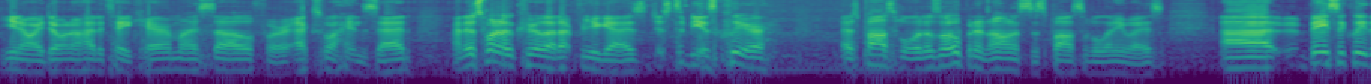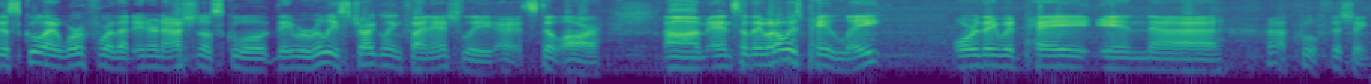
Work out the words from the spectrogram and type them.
you know, I don't know how to take care of myself, or X, Y, and Z. And I just wanted to clear that up for you guys, just to be as clear as possible and as open and honest as possible, anyways. Uh, basically, the school I work for, that international school, they were really struggling financially, uh, still are. Um, and so they would always pay late or they would pay in, uh, oh, cool, fishing.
